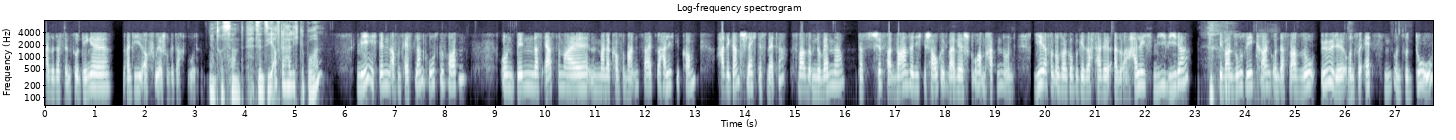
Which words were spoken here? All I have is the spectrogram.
Also das sind so Dinge, an die auch früher schon gedacht wurde. Interessant. Sind Sie auf der Hallig geboren? Nee, ich bin auf dem Festland groß geworden und bin das erste Mal in meiner Konfirmandenzeit zur Hallig gekommen. Hatte ganz schlechtes Wetter. Es war so im November. das Schiff hat wahnsinnig geschaukelt, weil wir Sturm hatten und jeder von unserer Gruppe gesagt hatte, also Hallig nie wieder. Wir waren so seekrank und das war so öde und so ätzend und so doof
